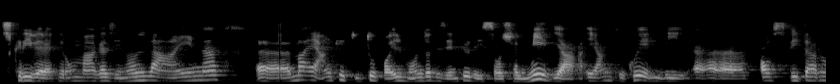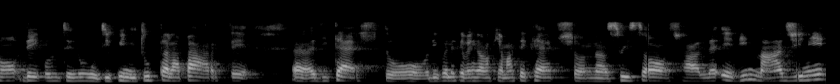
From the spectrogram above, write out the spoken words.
scrivere per un magazine online, eh, ma è anche tutto poi il mondo, ad esempio, dei social media e anche quelli eh, ospitano dei contenuti, quindi tutta la parte eh, di testo, di quelle che vengono chiamate caption sui social e di immagini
